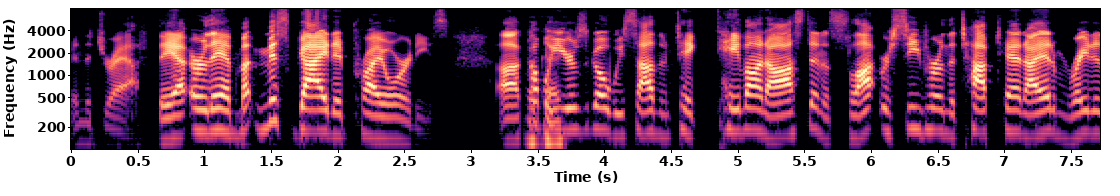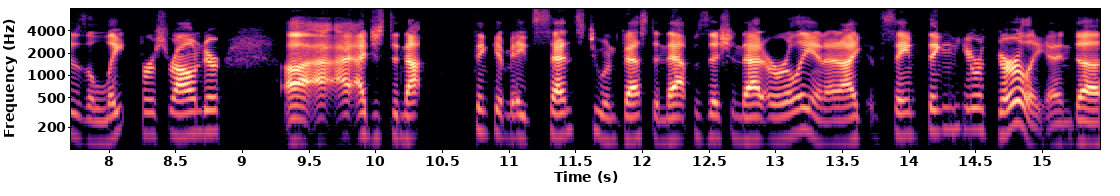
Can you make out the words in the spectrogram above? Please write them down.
in the draft. They or they have misguided priorities. Uh, a couple Okay. years ago, we saw them take Tavon Austin, a slot receiver in the top 10. I had him rated as a late first rounder. Uh, I, I just did not think it made sense to invest in that position that early. And, I same thing here with Gurley. And uh,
